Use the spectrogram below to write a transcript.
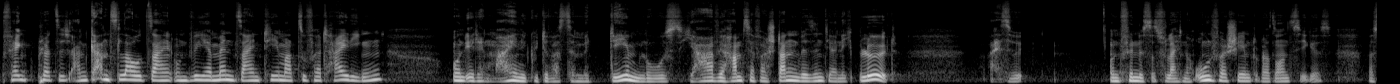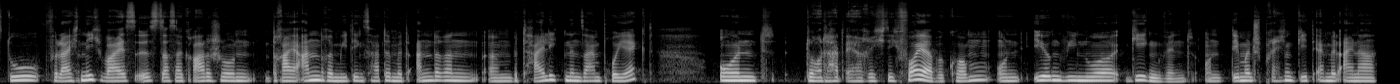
fängt plötzlich an, ganz laut sein und vehement sein Thema zu verteidigen. Und ihr denkt, meine Güte, was ist denn mit dem los? Ja, wir haben es ja verstanden, wir sind ja nicht blöd. Also, und findest es vielleicht noch unverschämt oder sonstiges. Was du vielleicht nicht weißt, ist, dass er gerade schon drei andere Meetings hatte mit anderen ähm, Beteiligten in seinem Projekt. Und dort hat er richtig Feuer bekommen und irgendwie nur Gegenwind. Und dementsprechend geht er mit einer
